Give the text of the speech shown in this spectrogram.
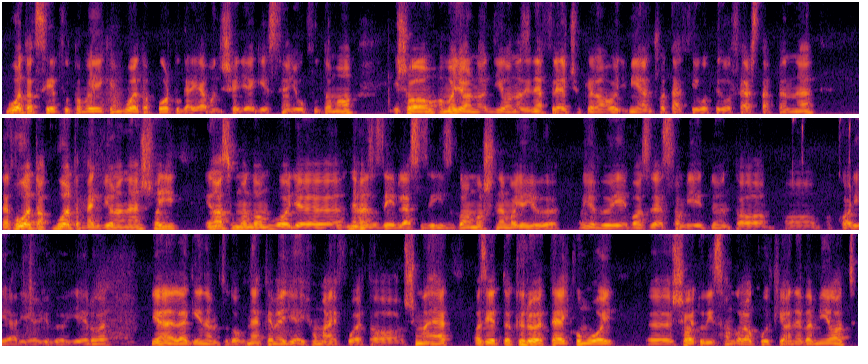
Voltak szép futamai, volt a Portugáliában is egy egészen jó futama, és a, a magyar nagydíjon azért ne felejtsük el, hogy milyen csatát volt például Verstappennel, tehát voltak, voltak megvillanásai. Én azt mondom, hogy nem ez az év lesz az izgalmas, hanem a jövő. A jövő év az lesz, ami dönt a, a, a karrierje jövőjéről. Jelenleg én nem tudok. Nekem egy, egy homály volt a Schumacher. Azért körülte egy komoly sajtóvízhang alakult ki a neve miatt,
